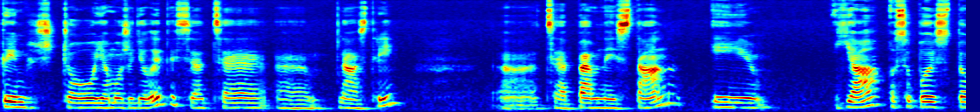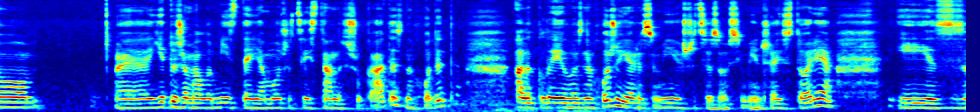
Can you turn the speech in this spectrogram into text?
тим, що я можу ділитися, це е, настрій, е, це певний стан, і я особисто Є дуже мало місць, де я можу цей стан шукати, знаходити. Але коли я його знаходжу, я розумію, що це зовсім інша історія. І з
